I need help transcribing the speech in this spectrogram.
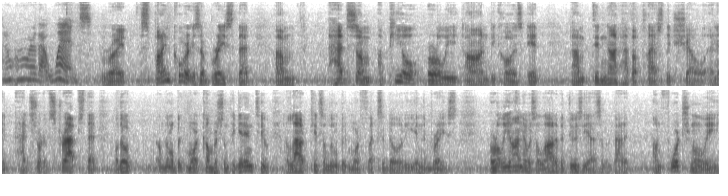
I don't remember where that went. Right. SpineCor is a brace that um, had some appeal early on because it um, did not have a plastic shell and it had sort of straps that, although a little bit more cumbersome to get into, allowed kids a little bit more flexibility in the brace. Early on, there was a lot of enthusiasm about it. Unfortunately,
